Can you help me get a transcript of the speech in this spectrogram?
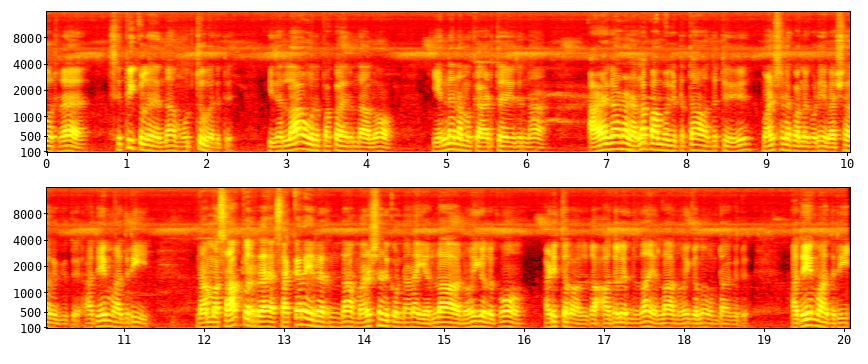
போடுற சிப்பிக்குள்ளே இருந்தால் முத்து வருது. இதெல்லாம் ஒரு பக்கம் இருந்தாலும் என்ன நமக்கு அடுத்த இதுன்னா அழகான நல்ல பாம்பு கிட்ட தான் வந்துட்டு மனுஷனை கொல்லக்கூடிய விஷம் இருக்குது. அதே மாதிரி நம்ம சாப்பிட்ற சர்க்கரையிலேருந்து தான் மனுஷனுக்கு உண்டான எல்லா நோய்களுக்கும் அடித்தளம் அதுதான். அதுலேருந்து தான் எல்லா நோய்களும் உண்டாகுது. அதே மாதிரி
